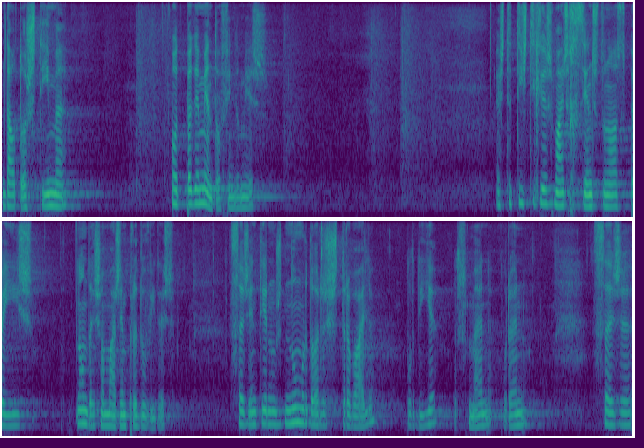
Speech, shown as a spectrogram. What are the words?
de autoestima ou de pagamento ao fim do mês. As estatísticas mais recentes do nosso país não deixam margem para dúvidas, seja em termos de número de horas de trabalho por dia, por semana, por ano, seja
